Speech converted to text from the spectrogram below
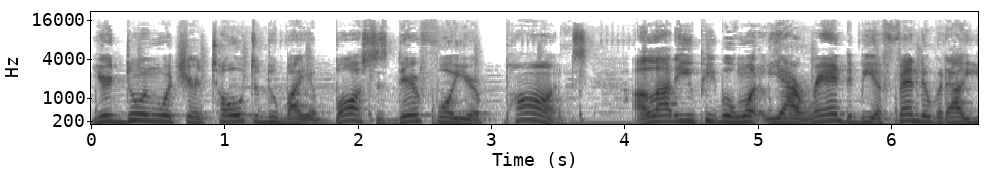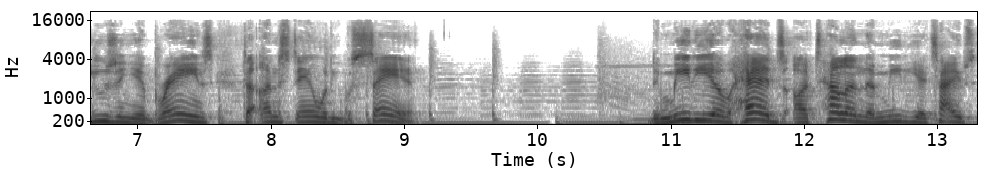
You're doing what you're told to do by your bosses, therefore, you're pawns. A lot of you people want Iran to be offended without using your brains to understand what he was saying. The media heads are telling the media types,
